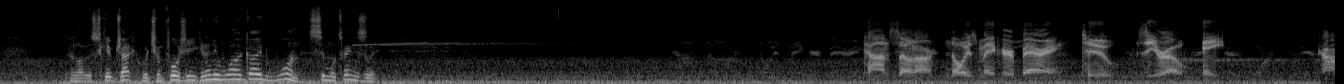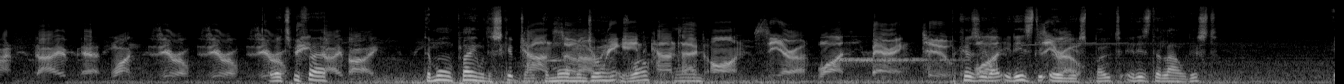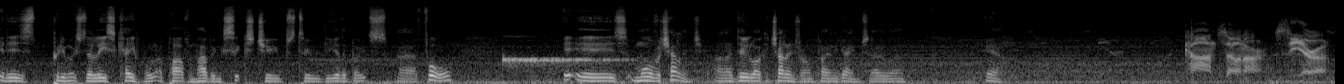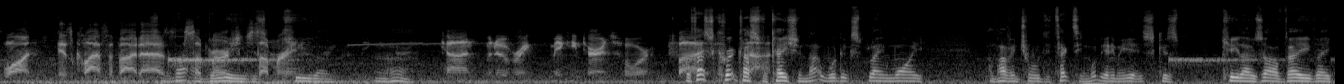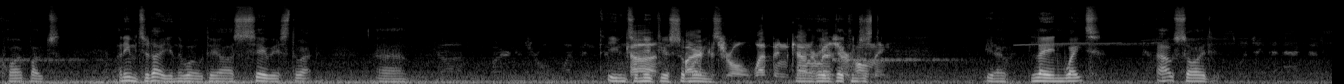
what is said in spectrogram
unlike the skipjack, which unfortunately you can only wire guide one simultaneously. Con sonar, noisemaker bearing two zero eight. Con, dive at 1000 Well, to be feet. fair, The more I'm playing with the skipjack, the more I'm enjoying it as well. Contact Um, on Sierra one bearing two. because it, one, like, it is the zero. earliest boat, it is the loudest. It is pretty much the least capable, apart from having six tubes to the other boats uh, four. It is more of a challenge, and I do like a challenge when I'm playing a game. So, uh, yeah, Con sonar, Sierra 1 is classified as so that submerged submarine. kilo. Uh-huh. Con maneuvering, making turns for five. If that's the correct knots. classification, that would explain why I'm having trouble detecting what the enemy is, because kilos are very, very quiet boats, and even today in the world they are a serious threat, uh, even to Con, nuclear Fire submarines. control, weapon You know, they- they can just- you know, laying wait outside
